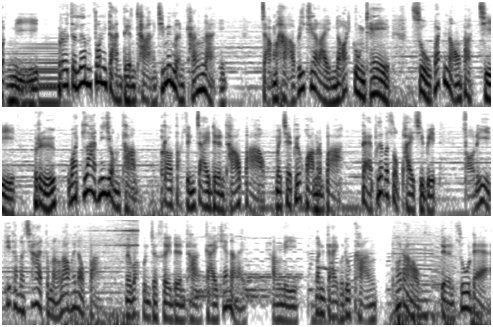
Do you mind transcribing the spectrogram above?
วันนี้เราจะเริ่มต้นการเดินทางที่ไม่เหมือนครั้งไหน จากมหาวิทยาลัยนอร์ทกรุงเทพ สู่วัดหนองผักชี หรือวัดลาดนิยมธรรม เราตัดสินใจเดินเท้าเปล่า ไม่ใช่เพื่อความลำบากแต่เพื่อประสบภัยชีวิตสตอรี่ที่ธรรมชาติกำลังเล่าให้เราฟัง ไม่ว่าคุณจะเคยเดินทางไกลแค่ไหน ครั้งนี้มันไกลกว่าทุกครั้ง เพราะเราเดินสู้แดด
